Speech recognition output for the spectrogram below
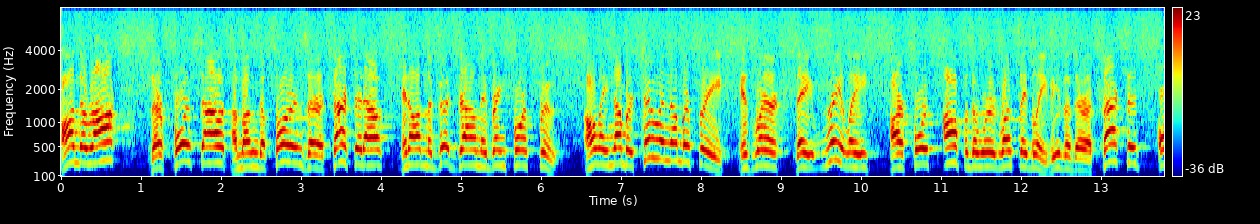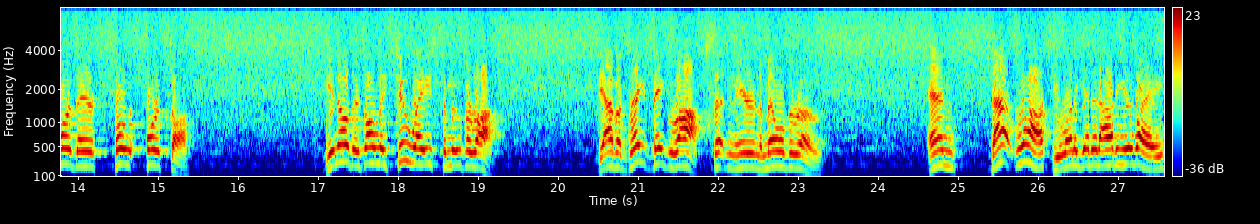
On the rocks, they're forced out. Among the thorns, they're attracted out. And on the good ground, they bring forth fruit. Only number two and number three is where they really are forced off of the word once they believe. Either they're attracted or they're forced off. You know, there's only two ways to move a rock. You have a great big rock sitting here in the middle of the road. And that rock, you want to get it out of your way,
